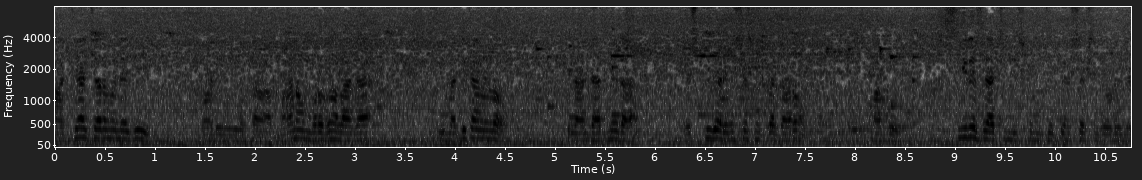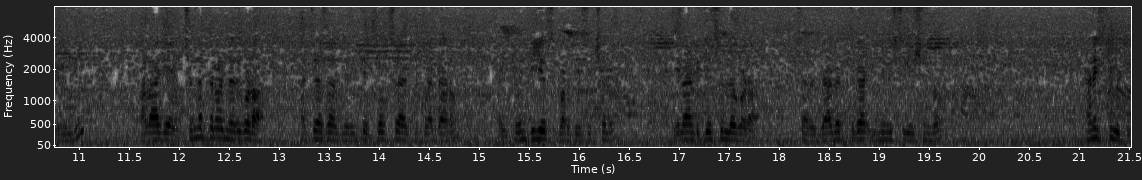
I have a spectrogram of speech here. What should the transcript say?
ఆ అత్యాచారం అనేది వాడు ఒక మానవ మృగంలాగా ఈ మధ్యకాలంలో ఇలాంటి వాటి మీద ఎస్పీ గారి ప్రకారం మాకు సీరియస్ యాక్షన్ తీసుకుని చెప్పి ఇన్స్ట్రక్షన్ ఇవ్వడం జరిగింది. అలాగే చిన్నపిల్లల మీద కూడా అత్యాచారం జరిగితే పోక్సో యాక్ట్ ప్రకారం అవి ట్వంటీ ఇయర్స్ పడతాయి శిక్షలు. ఇలాంటి కేసుల్లో కూడా చాలా జాగ్రత్తగా ఇన్వెస్టిగేషన్లో కనెక్టివిటీ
